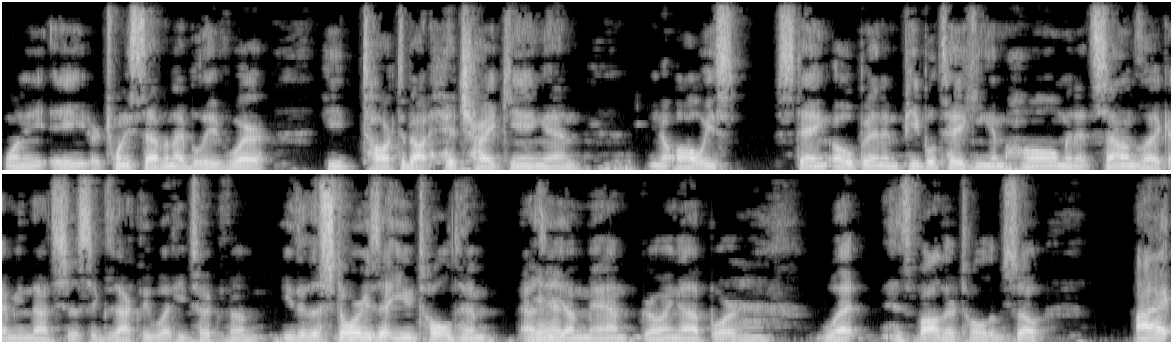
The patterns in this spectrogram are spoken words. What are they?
28 or 27, I believe, where he talked about hitchhiking and, you know, always staying open and people taking him home. And it sounds like, I mean, that's just exactly what he took from either the stories that you told him as Yeah. a young man growing up or Yeah. what his father told him. So I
